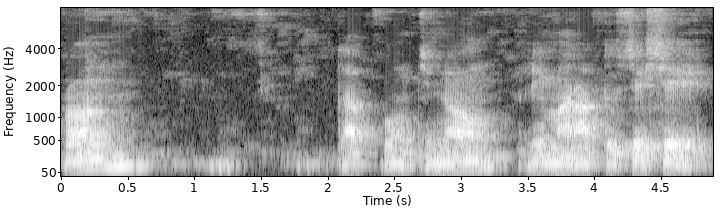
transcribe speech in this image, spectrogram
Crown tabung jenong 500 cc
